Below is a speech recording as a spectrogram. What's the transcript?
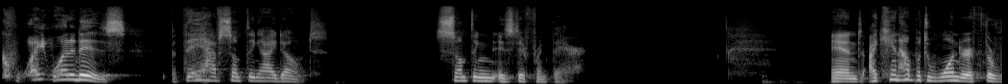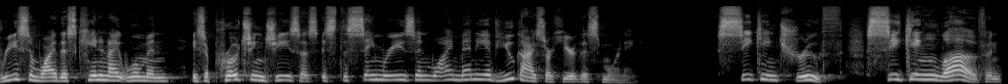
quite what it is, but they have something I don't. Something is different there. And I can't help but to wonder if the reason why this Canaanite woman is approaching Jesus is the same reason why many of you guys are here this morning. Seeking truth, seeking love, and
